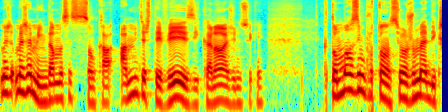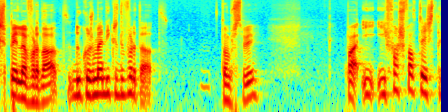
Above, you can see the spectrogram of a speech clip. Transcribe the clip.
Mas, mas a mim dá uma sensação que há, há muitas TVs e canais e não sei quê que dão mais importância aos médicos pela verdade do que os médicos de verdade. Estão a perceber? Pá, e, e, faz falta este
